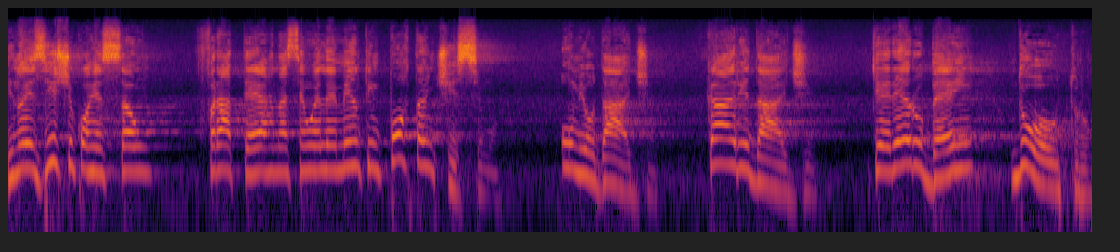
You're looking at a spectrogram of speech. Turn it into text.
E não existe correção fraterna sem um elemento importantíssimo: humildade, caridade, querer o bem do outro.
